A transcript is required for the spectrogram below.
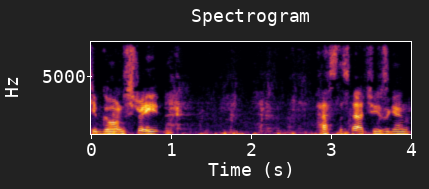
Keep going straight past the statues again.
